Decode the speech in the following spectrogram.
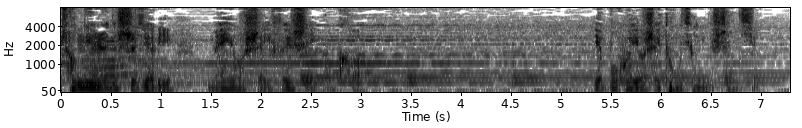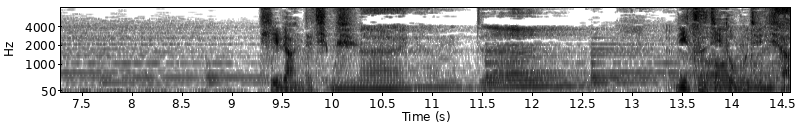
成年人的世界里。没有谁非谁不可，也不会有谁同情你的深情，体谅你的情绪。你自己都不坚强，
